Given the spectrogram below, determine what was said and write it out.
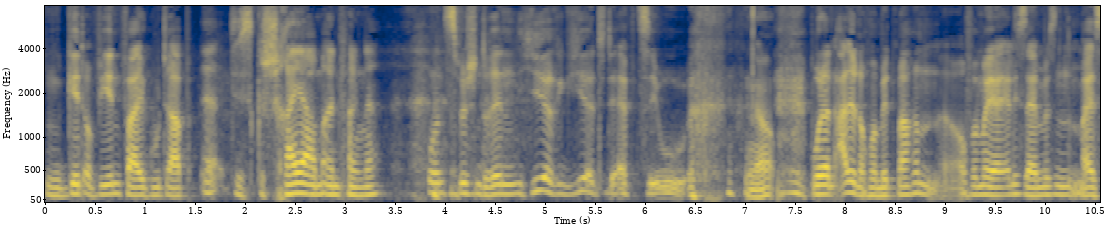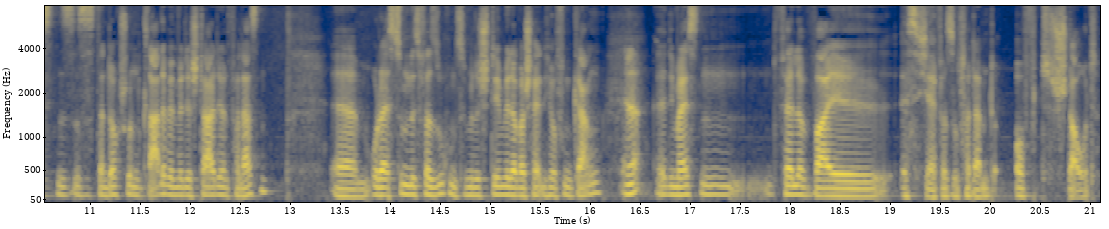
Geht auf jeden Fall gut ab. ja. Dieses Geschreie am Anfang, ne? Und zwischendrin, hier regiert der FCU. Ja, wo dann alle nochmal mitmachen, auch wenn wir ja ehrlich sein müssen, meistens ist es dann doch schon, gerade wenn wir das Stadion verlassen, ähm, oder es zumindest versuchen, zumindest stehen wir da wahrscheinlich auf dem Gang, Ja. äh, die meisten Fälle, weil es sich einfach so verdammt oft staut,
